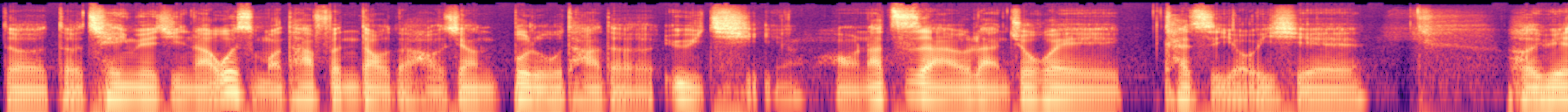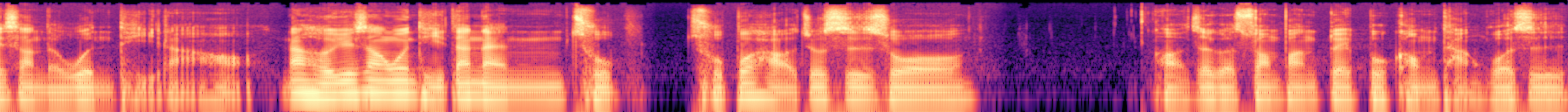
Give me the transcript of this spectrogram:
的的签约金啊，为什么他分到的好像不如他的预期？哦，那自然而然就会开始有一些合约上的问题啦，哈。那合约上问题当然处处不好，就是说，好这个双方对簿公堂，或是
